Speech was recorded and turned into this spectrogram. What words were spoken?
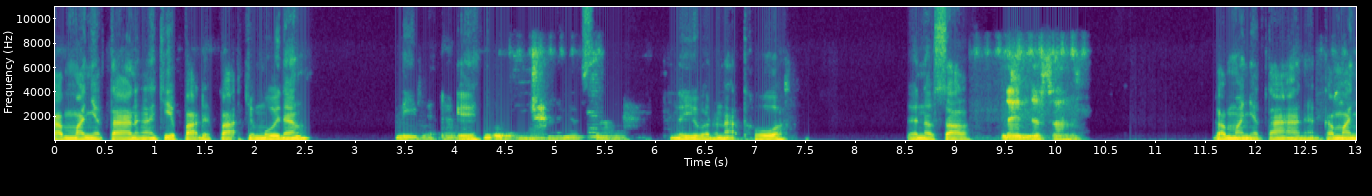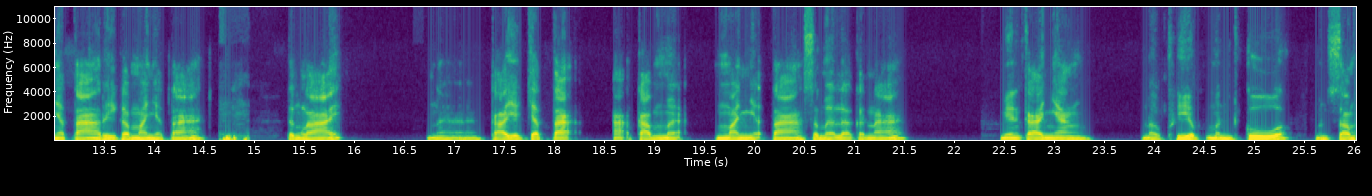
កម្មញ្ញតានឹងឯងជាបដិបៈជាមួយនឹងនិវរណៈនៅសល់និវរណៈធัวដែលនៅសល់ដែលនៅសល់ កម្មញ្ញតាណាកម្មញ្ញតាឬកម្មញ្ញតាទាំងឡាយណាកាយចិត្តៈអកម្មមញ្ញតាសមលក្ខណៈមានការញ៉ាំងនៅភាពមិនគួរមិនសម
